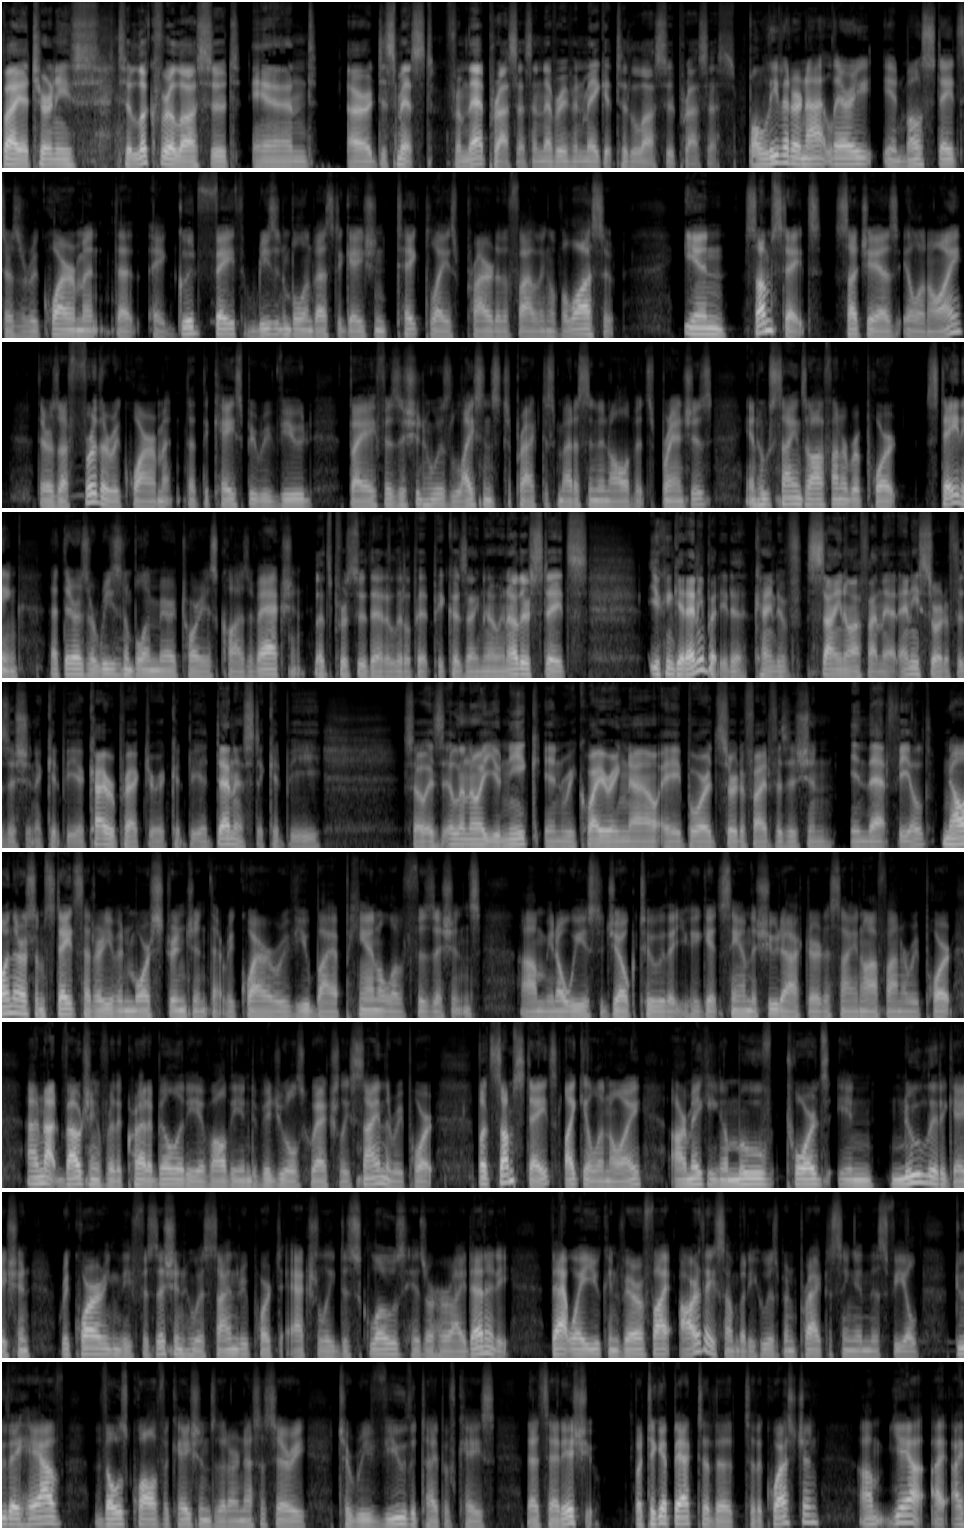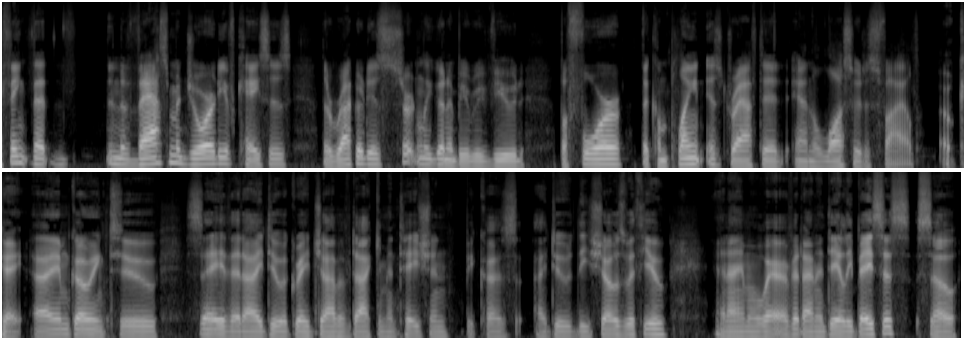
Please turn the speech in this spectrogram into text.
by attorneys to look for a lawsuit and are dismissed from that process and never even make it to the lawsuit process? Believe it or not, Larry, in most states there's a requirement that a good faith, reasonable investigation take place prior to the filing of a lawsuit. In some states, such as Illinois, there's a further requirement that the case be reviewed by a physician who is licensed to practice medicine in all of its branches and who signs off on a report stating that there is a reasonable and meritorious cause of action. Let's pursue that a little bit because I know in other states you can get anybody to kind of sign off on that. Any sort of physician. It could be a chiropractor, it could be a dentist, it could be. So is Illinois unique in requiring now a board certified physician in that field? No, and there are some states that are even more stringent that require a review by a panel of physicians. Um, you know, we used to joke too that you could get Sam the shoe doctor to sign off on a report. I'm not vouching for the credibility of all the individuals who actually sign the report, but some states, like Illinois, are making a move towards in new litigation requiring the physician who has signed the report to actually disclose his or her identity. That way you can verify are they somebody who has been practicing in this field? Do they have those qualifications that are necessary to review the type of case that's at issue? But to get back to the to the question, um, yeah, I, I think that in the vast majority of cases, the record is certainly going to be reviewed before the complaint is drafted and the lawsuit is filed. Okay, I am going to say that I do a great job of documentation because I do these shows with you and I am aware of it on a daily basis. So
